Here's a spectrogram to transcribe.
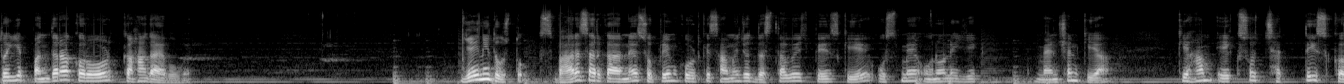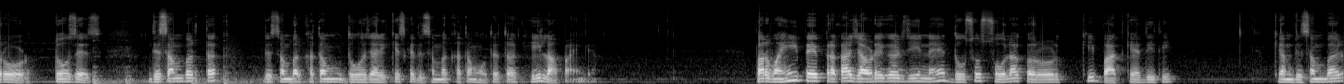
तो ये 15 करोड़ कहाँ गायब हो गए यही नहीं दोस्तों, भारत सरकार ने सुप्रीम कोर्ट के सामने जो दस्तावेज़ पेश किए, उसमें उन्होंने ये मेंशन किया कि हम 136 करोड़ डोजेस दिसंबर तक, दिसंबर ख़त्म 2021 के दिसंबर ख़त्म होते तक ही ला पाएँगे। पर वहीं पे प्रकाश जावड़ेकर जी ने 216 करोड़ की बात कह दी थी कि हम दिसंबर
